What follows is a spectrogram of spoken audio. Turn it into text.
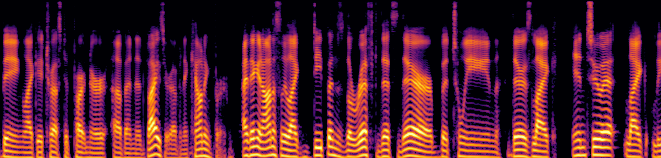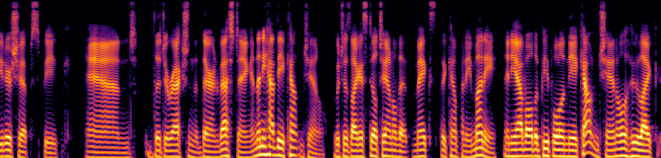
being like a trusted partner of an advisor, of an accounting firm. I think it honestly like deepens the rift that's there between there's like Intuit, like leadership speak and the direction that they're investing. And then you have the accountant channel, which is like a still channel that makes the company money. Then you have all the people in the accountant channel who like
